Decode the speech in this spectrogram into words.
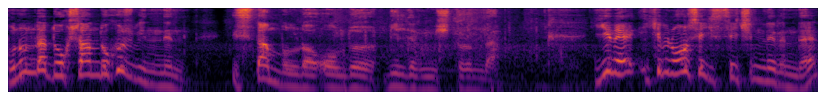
Bunun da 99 binin İstanbul'da olduğu bildirilmiş durumda. Yine 2018 seçimlerinde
